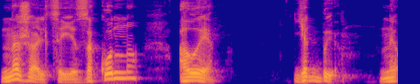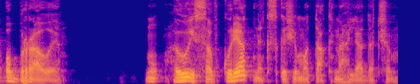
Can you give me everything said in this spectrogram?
На жаль, це є законно, але якби не обрали ну, лиса в курятник, скажімо так, наглядачем,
